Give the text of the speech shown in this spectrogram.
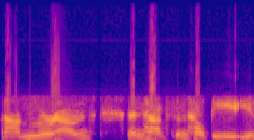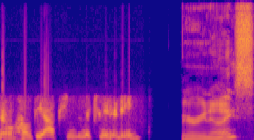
uh, move around, and have some healthy, you know, healthy options in the community. Very nice.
